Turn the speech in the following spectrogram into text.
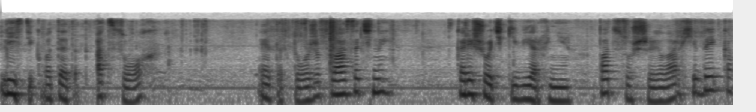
Листик вот этот отсох. Этот тоже пласочный. Корешочки верхние подсушила орхидейка.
